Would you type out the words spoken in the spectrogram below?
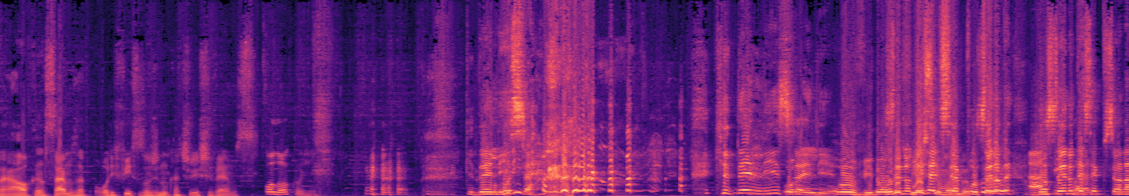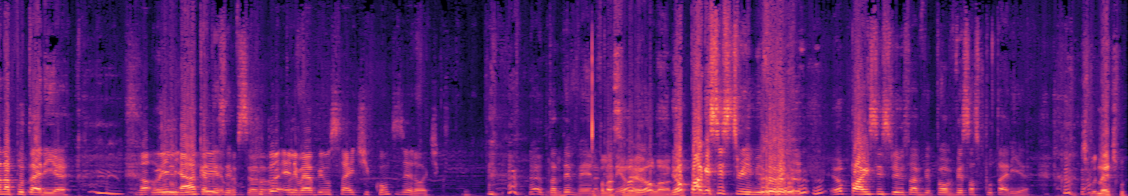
para alcançarmos orifícios onde nunca estivemos. Ô, louco, gente. Que delícia! que delícia, Eli! O ouvido é Você não deixa de orifício, ser mano. pu- Você não, de- Ah, você sim, não claro. decepciona na putaria. Não, Ele ele, nunca abre, decepciona na ele vai abrir um site de contos eróticos. Eu tô até vendo, cara. assim, Eu, né? eu, lá, eu pago esse stream? Eu pago esse stream pra ver, pra ver suas putaria. Tipo, né, tipo,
